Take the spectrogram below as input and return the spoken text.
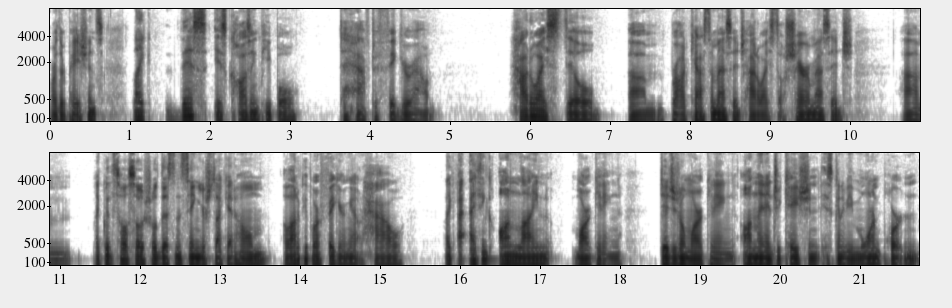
or their patients, like this is causing people to have to figure out how do I still um, broadcast a message? How do I still share a message? Um, like with this whole social distancing, you're stuck at home. A lot of people are figuring out how, like, I, I think online marketing, digital marketing, online education is going to be more important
